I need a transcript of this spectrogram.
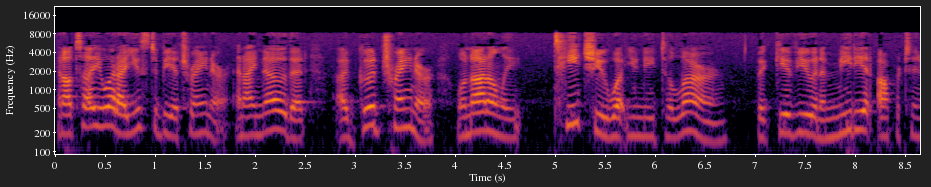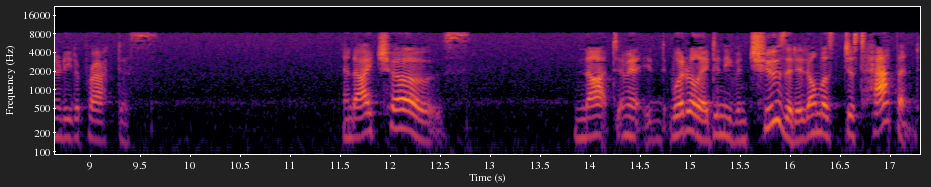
And I'll tell you what, I used to be a trainer, and I know that a good trainer will not only teach you what you need to learn, but give you an immediate opportunity to practice. And I chose not, I mean, it, literally, I didn't even choose it. It almost just happened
